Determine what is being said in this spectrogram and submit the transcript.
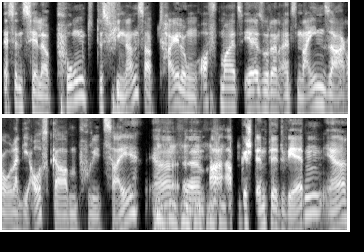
essentieller Punkt des Finanzabteilungen oftmals eher so dann als Neinsager oder die Ausgabenpolizei ja, äh, abgestempelt werden. Ja,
